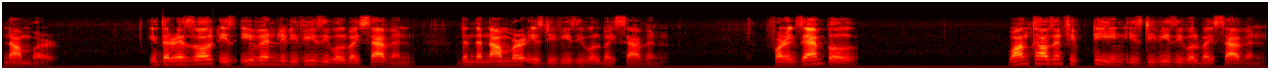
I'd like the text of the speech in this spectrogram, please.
number. If the result is evenly divisible by 7, then the number is divisible by 7. For example, 1015 is divisible by 7.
